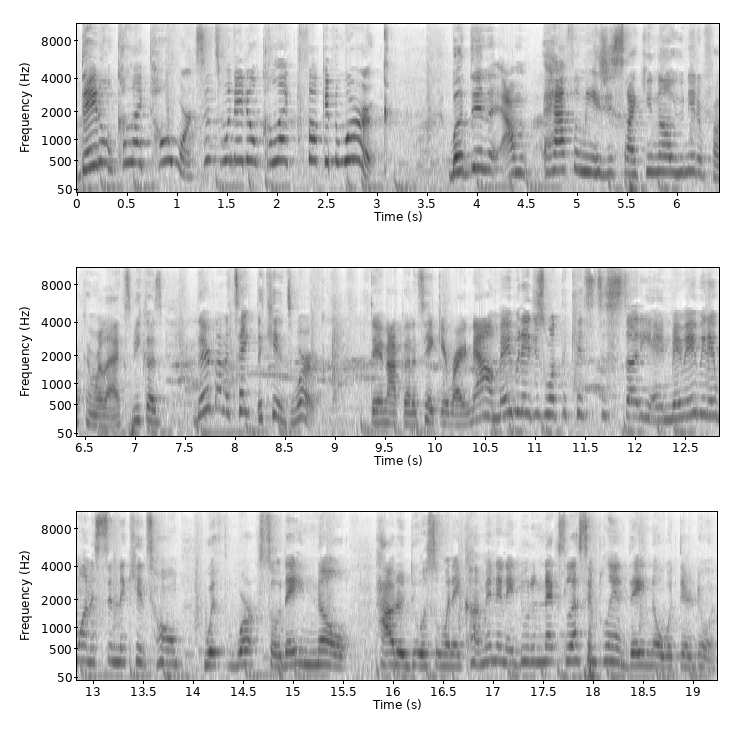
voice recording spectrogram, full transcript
they don't collect homework. Since when they don't collect fucking work? But then I'm half of me is just like, you know, you need to fucking relax because they're gonna take the kids' work. They're not gonna take it right now. Maybe they just want the kids to study and maybe they want to send the kids home with work so they know how to do it. So when they come in and they do the next lesson plan, they know what they're doing.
